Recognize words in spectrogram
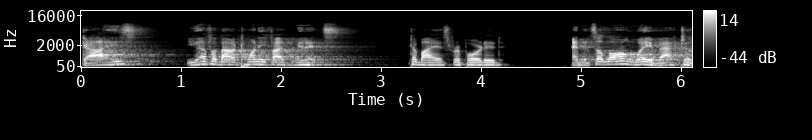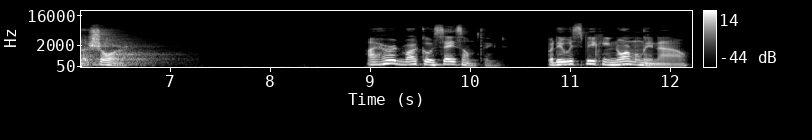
Guys, you have about 25 minutes, Tobias reported, and it's a long way back to the shore. I heard Marco say something, but he was speaking normally now,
